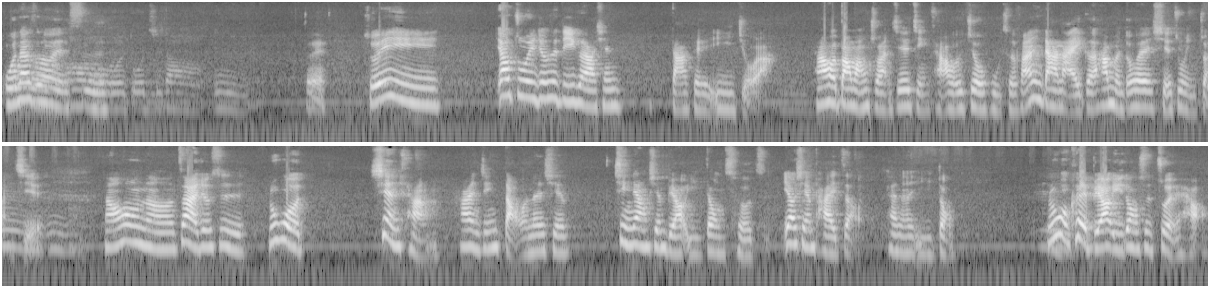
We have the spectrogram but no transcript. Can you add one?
我那时候也是。哦我我知道，嗯对，所以要注意，就是第一个啊，先打给一一九啦，他会帮忙转接警察或者救护车，反正你打哪一个，他们都会协助你转接。嗯然后呢，再来就是，如果现场他已经倒了那些，尽量先不要移动车子，要先拍照才能移动。如果可以不要移动是最好，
